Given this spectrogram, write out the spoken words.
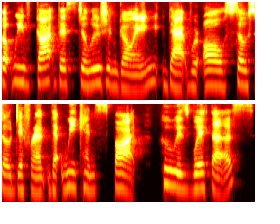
but we've got this delusion going that we're all so, so different that we can spot who is with us.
